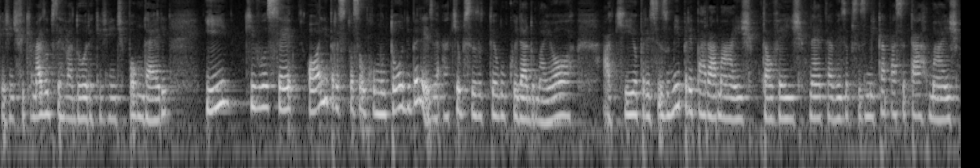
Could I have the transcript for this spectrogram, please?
que a gente fique mais observadora, que a gente pondere e que você olhe para a situação como um todo e beleza, aqui eu preciso ter um cuidado maior, aqui eu preciso me preparar mais, talvez, né? Talvez eu precise me capacitar mais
